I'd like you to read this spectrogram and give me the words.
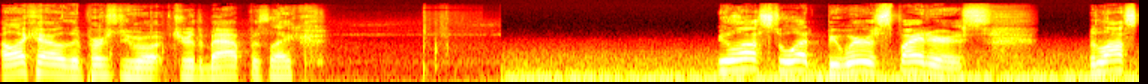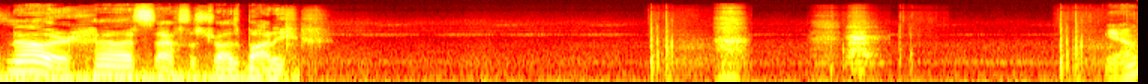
I like how the person who drew the map was like, "We lost what? Beware of spiders. We lost another. Oh, that sucks. Let's draw his body." Yeah.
